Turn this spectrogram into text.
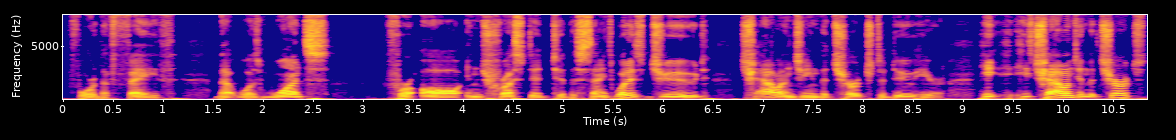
for the faith that was once for all entrusted to the saints. What is Jude challenging the church to do here? He, he's challenging the church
